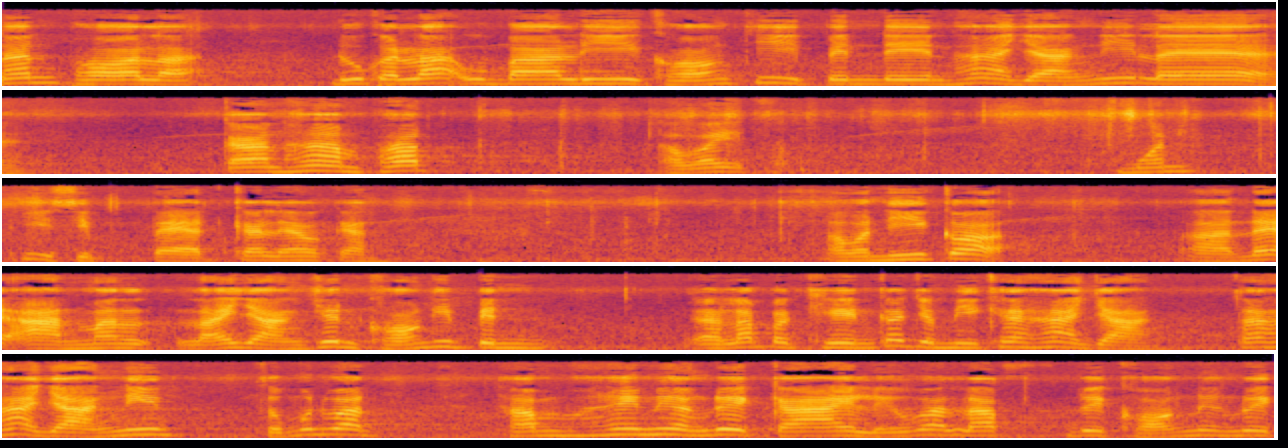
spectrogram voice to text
นั้นพอละดูกละอุบาลีของที่เป็นเดนห้าอย่างนี้แล การห้ามพัด เอาไว้ ม้วนที่ 18 ก็แล้วกันเอาวันนี้ก็ได้อ่านมาหลายอย่าง เช่นของที่เป็นรับประเคนก็จะมีแค่ 5 อย่าง ถ้า 5 อย่างนี้สมมุติว่าทำให้เนื่องด้วยกาย หรือว่ารับด้วยของเนื่องด้วย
